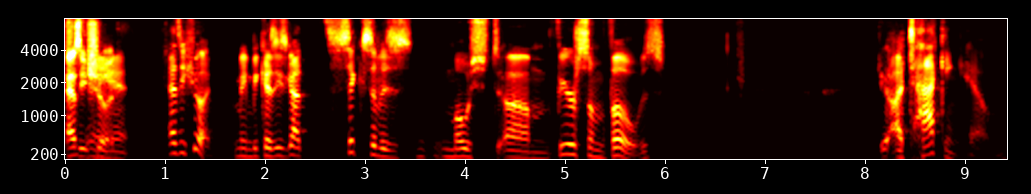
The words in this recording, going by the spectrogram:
As he should. As he should i mean because he's got six of his most um fearsome foes attacking him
